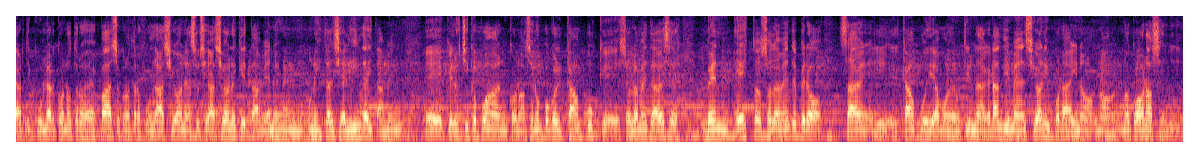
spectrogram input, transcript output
articular con otros espacios, con otras fundaciones, asociaciones, que también es una instancia linda y también que los chicos puedan conocer un poco el campus, que solamente a veces ven esto solamente, pero saben, el, campo digamos, tiene una gran dimensión y por ahí no, no, no conocen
